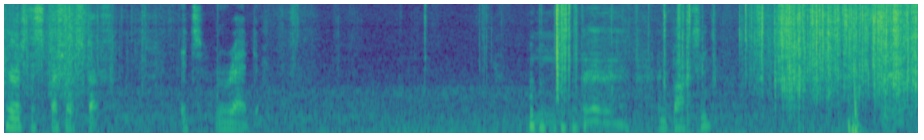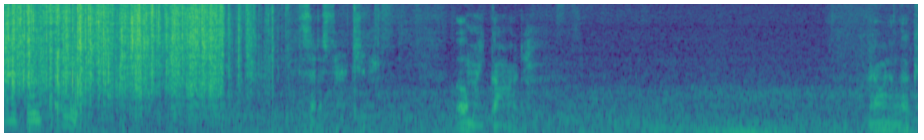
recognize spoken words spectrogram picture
here's the special stuff. It's red. Unboxing. The satisfaction. Oh my god. I don't want to look.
